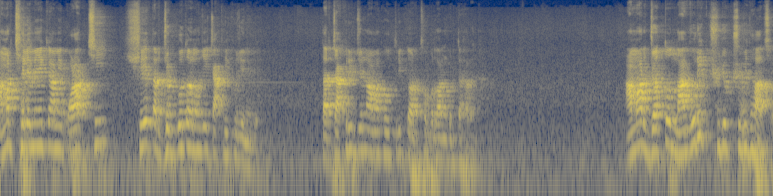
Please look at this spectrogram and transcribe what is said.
আমার ছেলে মেয়েকে আমি পড়াচ্ছি, সে তার যোগ্যতা অনুযায়ী চাকরি খুঁজে নেবে। তার চাকরির জন্য আমাকে অতিরিক্ত অর্থ প্রদান করতে হবে না। আমার যত নাগরিক সুযোগ সুবিধা আছে,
